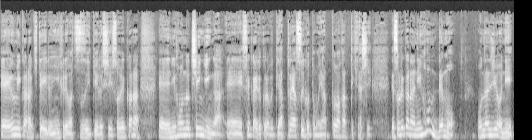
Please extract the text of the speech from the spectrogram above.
えー、海から来ているインフレは続いているし、それから、えー、日本の賃金が、えー、世界と比べてやったら安いこともやっと分かってきたし、でそれから日本でも同じように、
